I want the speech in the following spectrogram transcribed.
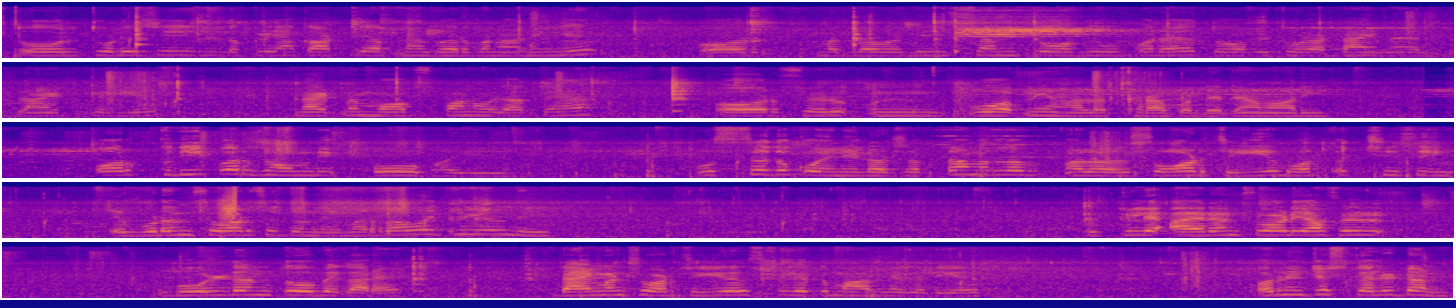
तो थोड़ी सी लकड़ियाँ काट के अपना घर बना लेंगे और मतलब अभी सन तो अभी ऊपर है तो अभी थोड़ा टाइम है नाइट के लिए। नाइट में मॉब स्पन हो जाते हैं और फिर उन, वो अपनी हालत ख़राब कर देते हैं हमारी। और क्रीपर जॉम्बी ओ भाई। उससे तो कोई नहीं लड़ सकता। मतलब मतलब स्वॉर्ड चाहिए बहुत अच्छी सी। वुडन स्वॉर्ड से तो नहीं मर रहा वो इतनी जल्दी। उसके लिए आयरन शॉर्ट या फिर गोल्डन तो बेकार है। डायमंड शॉर्ट चाहिए, उसके लिए तो मारने के लिए। और नीचे स्केलेटन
